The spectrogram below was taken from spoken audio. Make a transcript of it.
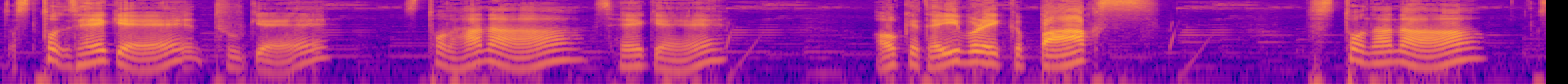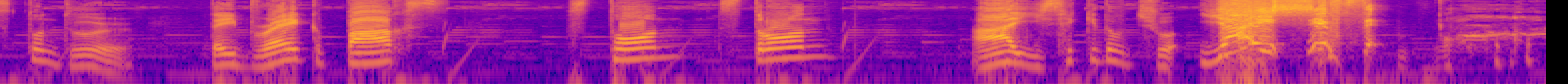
자, 스톤 3개, 2개, 스톤 하나, 3개. 오케이, 데이브레이크 박스. 스톤 하나, 스톤 둘. 데이브레이크 박스. 스톤, 스톤. 아, 이 새끼도 주워. 야, 이 씹새!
